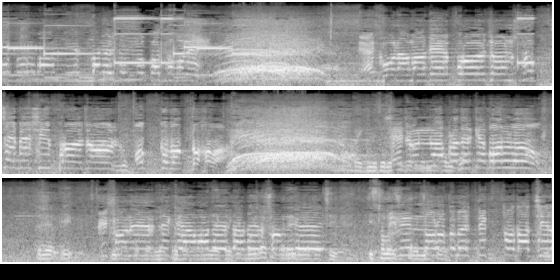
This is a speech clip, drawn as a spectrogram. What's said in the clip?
মুসলমানকে ইসলামের জন্য কথা বলে। এখন আমাদের প্রয়োজন সবচেয়ে বেশি প্রয়োজন ঐক্যবদ্ধ হওয়া। সেজন্য আপনাদেরকে বলব পিছনের দিকে আমাদের তাদের সঙ্গে বিভিন্ন রকমের তিক্ততা ছিল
